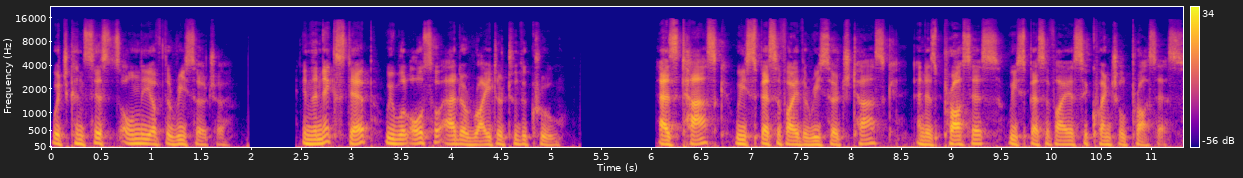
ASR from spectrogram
which consists only of the researcher. In the next step, we will also add a writer to the crew. As task, we specify the research task, and as process, we specify a sequential process.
